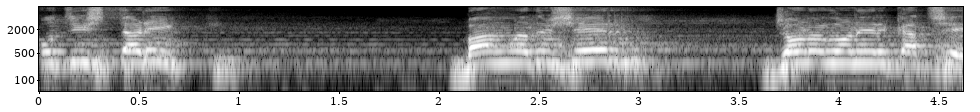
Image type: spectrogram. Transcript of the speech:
পঁচিশ তারিখ বাংলাদেশের জনগণের কাছে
